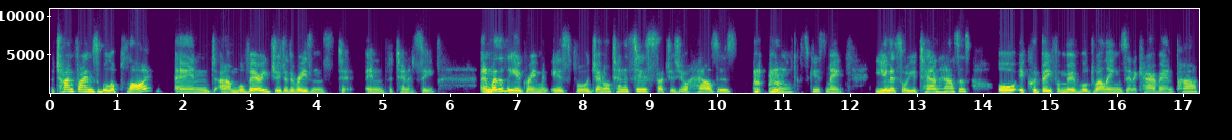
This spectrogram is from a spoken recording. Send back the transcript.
The timeframes will apply and um, will vary due to the reasons to end the tenancy. And whether the agreement is for general tenancies, such as your houses, excuse me, units or your townhouses, or it could be for movable dwellings in a caravan park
